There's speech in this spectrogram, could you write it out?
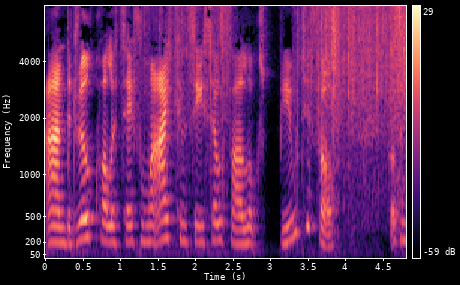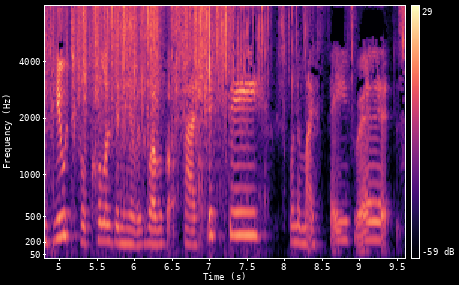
And the drill quality, from what I can see so far, looks beautiful. Got some beautiful colours in here as well. We've got 550. It's one of my favourites.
